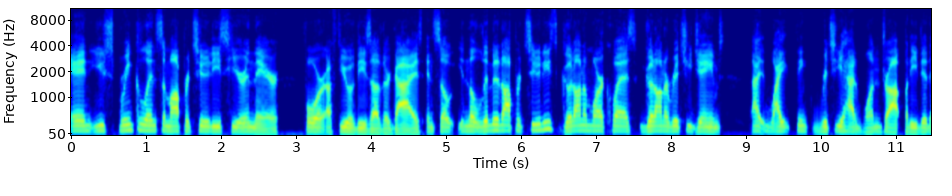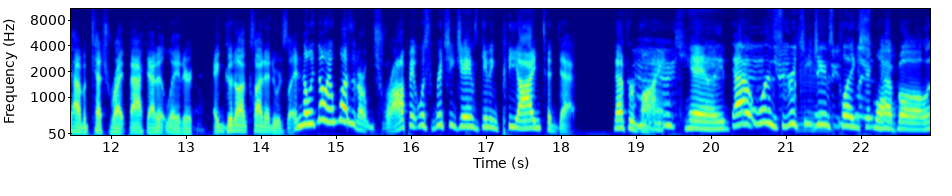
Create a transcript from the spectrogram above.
and you sprinkle in some opportunities here and there for a few of these other guys. And so in the limited opportunities, good on a Marquez, good on a Richie James. I, I think Richie had one drop, but he did have a catch right back at it later. Oh. And good on Clyde Edwards. And no, no, it wasn't a drop. It was Richie James getting PI'd to death. Never mind. Okay, that was Richie James playing small. ball.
